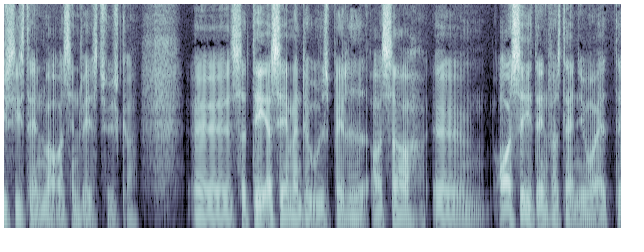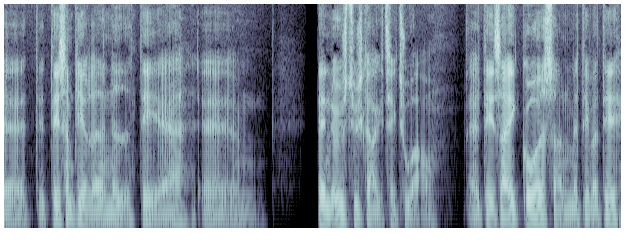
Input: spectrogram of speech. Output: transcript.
i sidste ende var også en vesttysker. Øh, så der ser man det udspillet, og så øh, også i den forstand jo, at øh, det, det, som bliver reddet ned, det er øh, den østtyske arkitekturarv. Øh, det er så ikke gået sådan, men det var det,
